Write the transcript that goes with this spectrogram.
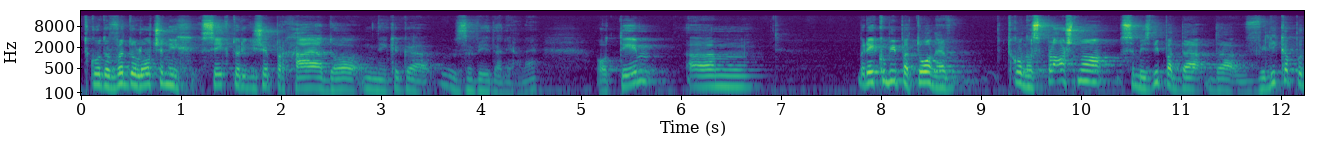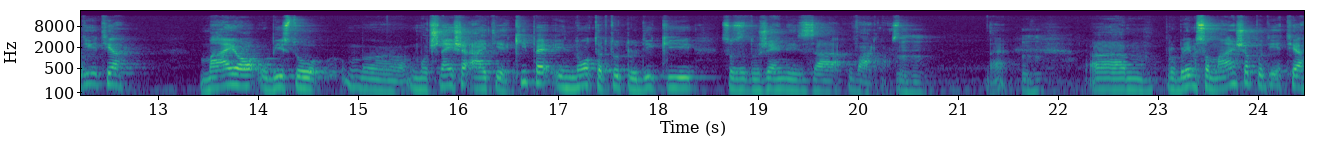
Tako da v določenih sektorjih že prihaja do nekega zavedanja. Ne. Uh, o tem. Um, Rekl bi pa to, ne, tako na splošno se mi zdi, pa, da, da velika podjetja imajo v bistvu močnejše IT ekipe in noter tudi ljudi, ki so zadolženi za varnost. Uh -huh. uh -huh. um, problem so manjša podjetja,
